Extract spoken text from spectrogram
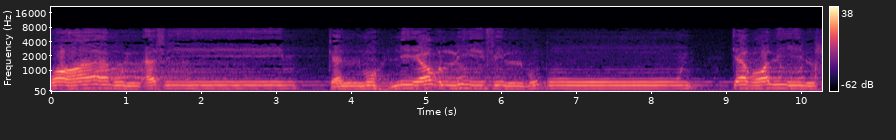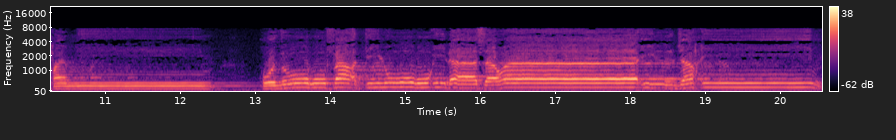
طَعَامُ الْأَثِيمِ. كَالْمُهْلِ يَغْلِي فِي الْبُطُونِ كَغَلْيِ الْحَمِيمِ. خُذُوهُ فَاعْتِلُوهُ إِلَىٰ سَوَاءِ الْجَحِيمِ.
